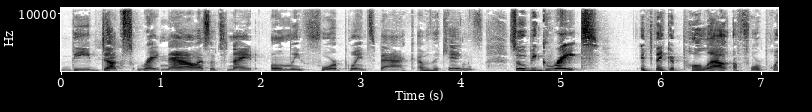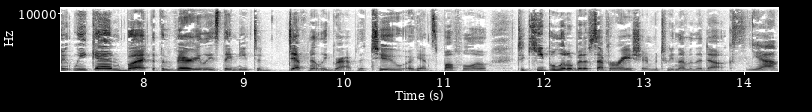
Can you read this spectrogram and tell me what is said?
the Ducks right now, as of tonight, only four points back of the Kings. So it would be great if they could pull out a four point weekend, but at the very least, they need to definitely grab the two against Buffalo to keep a little bit of separation between them and the Ducks. Yeah,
